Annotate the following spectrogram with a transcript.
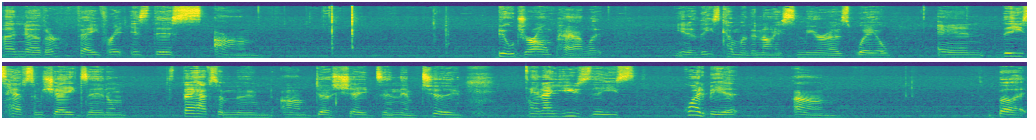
another favorite is this um, build your own palette. You know, these come with a nice mirror as well and these have some shades in them they have some moon um, dust shades in them too. And I use these quite a bit um, but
